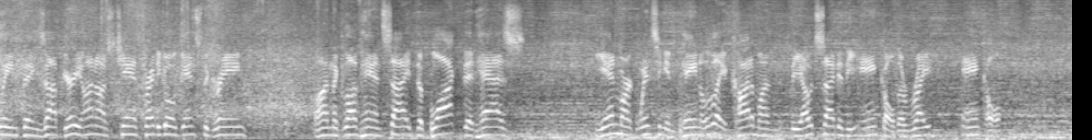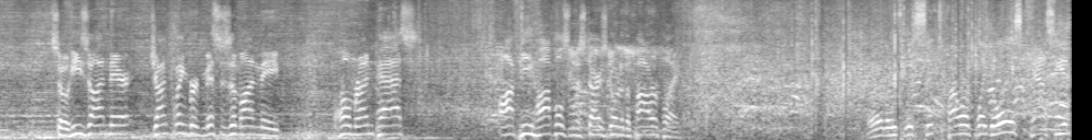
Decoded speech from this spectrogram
clean things up. Gurianov's chance tried to go against the grain on the glove hand side. The block that has Janmark wincing in pain. It looked like it caught him on the outside of the ankle, the right ankle. So he's on there. John Klingberg misses him on the home run pass. Off he hobbles, and the Stars go to the power play. Oilers with six power play goals. Kassian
